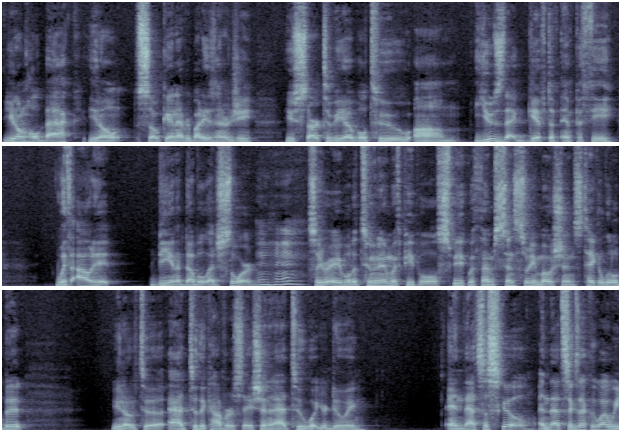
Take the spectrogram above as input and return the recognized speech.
you don't hold back. You don't soak in everybody's energy. You start to be able to um, use that gift of empathy without it being a double-edged sword. Mm-hmm. So you're able to tune in with people, speak with them, sense their emotions, take a little bit, you know, to add to the conversation and add to what you're doing. And that's a skill. And that's exactly why we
